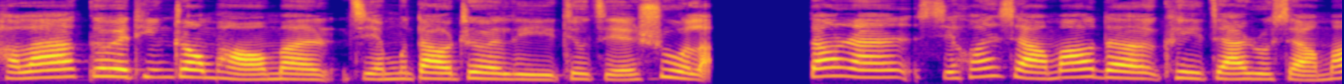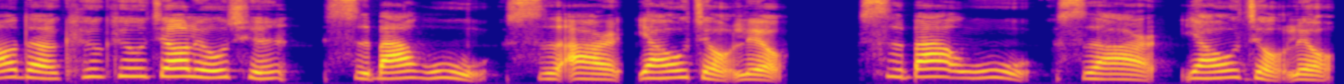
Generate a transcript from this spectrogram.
好啦，各位听众朋友们，节目到这里就结束了。当然，喜欢小猫的可以加入小猫的 QQ 交流群：四八五五四二幺九六四八五五四二幺九六，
